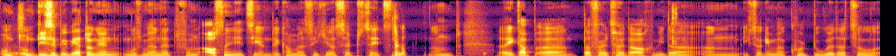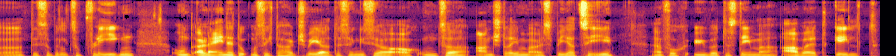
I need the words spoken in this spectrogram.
und, also, und diese Bewertungen muss man ja nicht von außen initiieren, die kann man sich ja selbst setzen. Genau. Und äh, ich glaube, äh, da fällt halt auch wieder an, ich sage immer, Kultur dazu, äh, das ein bisschen zu pflegen. Und alleine tut man sich da halt schwer. Deswegen ist ja auch unser Anstreben als BAC einfach über das Thema Arbeit, Geld,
